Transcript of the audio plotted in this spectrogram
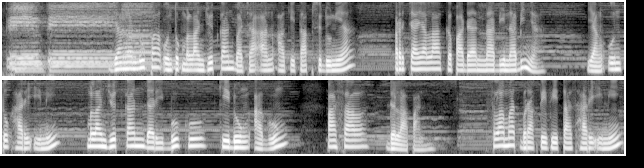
Pimpin Jangan lupa untuk melanjutkan bacaan Alkitab sedunia. Percayalah kepada nabi-nabinya yang untuk hari ini melanjutkan dari buku Kidung Agung pasal 8. Selamat beraktivitas hari ini.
